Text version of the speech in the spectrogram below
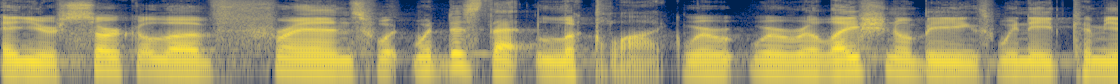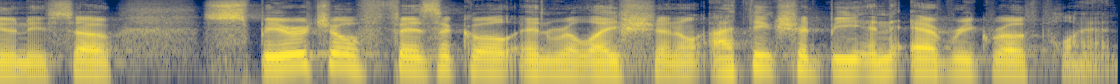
in your circle of friends, what, what does that look like? We're, we're relational beings. We need community. So, spiritual, physical, and relational, I think, should be in every growth plan.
